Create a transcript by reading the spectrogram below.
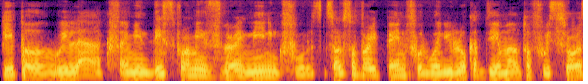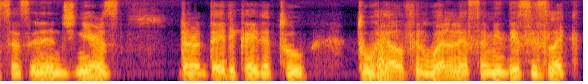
people relax. I mean, this for me is very meaningful. It's also very painful when you look at the amount of resources and engineers that are dedicated to to health and wellness. I mean, this is like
